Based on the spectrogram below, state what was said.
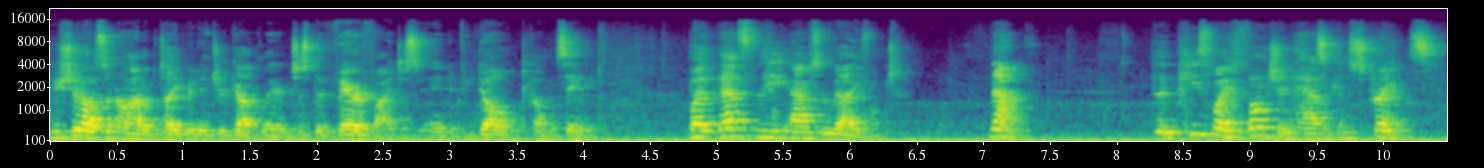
You should also know how to type it into your calculator just to verify, just, and if you don't, come and say me. But that's the absolute value function. Now, the piecewise function has constraints.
